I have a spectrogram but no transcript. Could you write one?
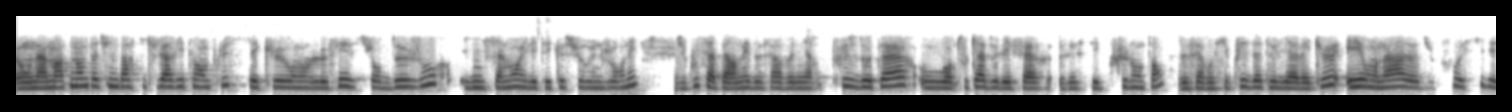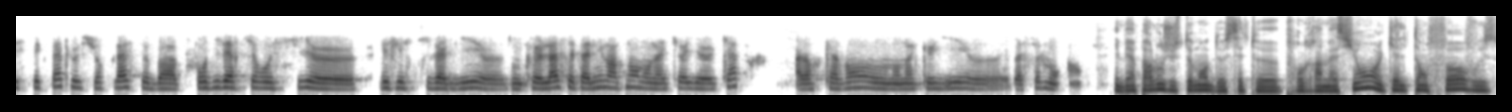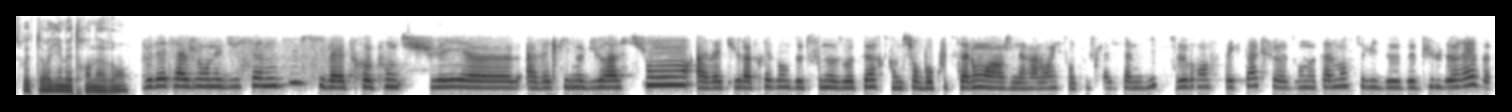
Euh, on a maintenant peut-être une particularité en plus, c'est qu'on le fait sur deux jours. Initialement, il était que sur une journée. Du coup, ça permet de faire venir plus d'auteurs ou en tout cas de les faire rester plus longtemps, de faire aussi plus d'ateliers avec eux. Et on a euh, du coup aussi des spectacles sur place bah, pour divertir aussi euh, les festivaliers. donc là, cette année, maintenant, on en accueille quatre alors qu'avant on en accueillait euh, bah, seulement un. Eh bien, parlons justement de cette euh, programmation. Quel temps fort vous souhaiteriez mettre en avant? Peut-être la journée du samedi qui va être ponctuée euh, avec l'inauguration, avec la présence de tous nos auteurs, comme sur beaucoup de salons. Hein, généralement, ils sont tous là le samedi. Deux grands spectacles, dont notamment celui de, de Bulle de rêve,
